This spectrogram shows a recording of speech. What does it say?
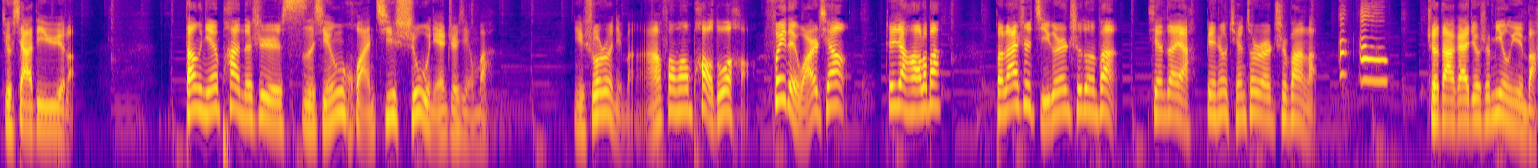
就下地狱了。当年判的是死刑缓期十五年执行吧？你说说你们啊，放放炮多好，非得玩枪，这下好了吧？本来是几个人吃顿饭，现在呀变成全村人吃饭了，这大概就是命运吧。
